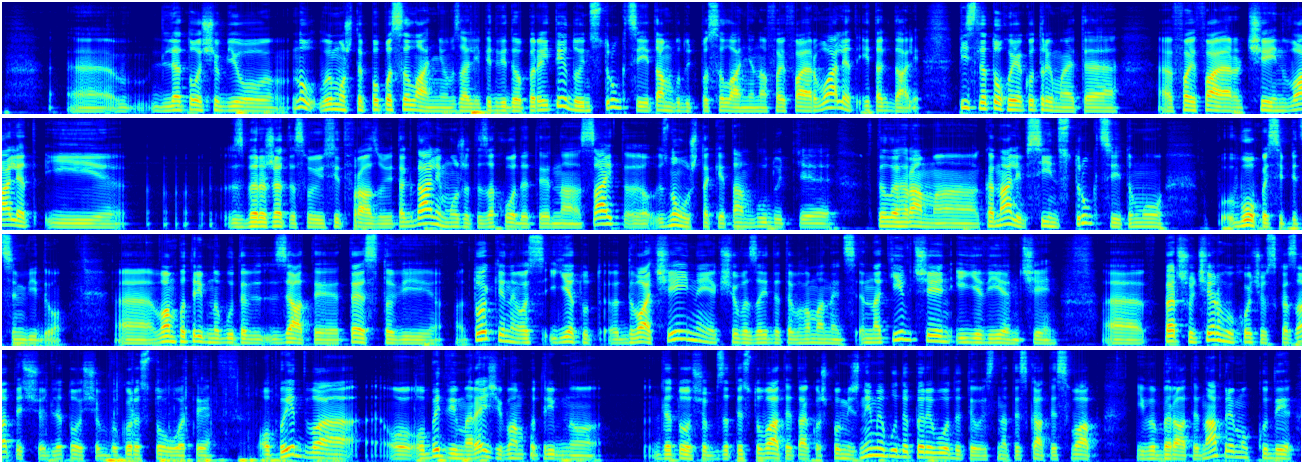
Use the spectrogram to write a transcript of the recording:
Е, Для того, щоб його. Ну, ви можете по посиланню взагалі під відео перейти до інструкції, там будуть посилання на FiFire Wallet і так далі. Після того, як отримаєте е, FiFire Chain Wallet і збережете свою сід-фразу і так далі, можете заходити на сайт. Е, Знову ж таки, там будуть е, в телеграм-каналі всі інструкції, тому в описі під цим відео. Е, Вам потрібно буде взяти тестові токени. Ось є тут е, два чейни, якщо ви зайдете в гаманець Native Chain і EVM Chain. Е, В першу чергу хочу сказати, що для того, щоб використовувати обидва, обидві мережі, вам потрібно для того, щоб затестувати, також поміж ними буде переводити, ось натискати Swap і вибирати напрямок, куди. Е,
